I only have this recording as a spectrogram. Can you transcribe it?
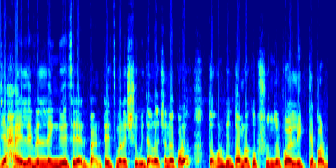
যে হাই লেভেল ল্যাঙ্গুয়েজের অ্যাডভান্টেজ মানে সুবিধা আলোচনা করো, তখন কিন্তু আমরা খুব সুন্দর করে লিখতে পারব।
